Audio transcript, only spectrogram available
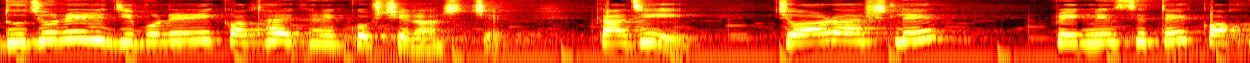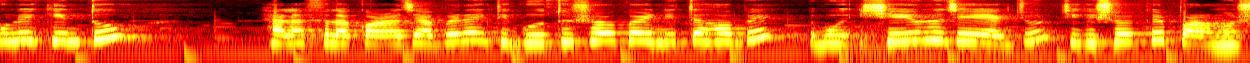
দুজনেরই জীবনেরই কথা এখানে কোশ্চেন আসছে। কাজেই জ্বর আসলে প্রেগনেন্সিতে কখনোই কিন্তু হেলাফেলা করা যাবে না, একটি গুরুত্ব সহকারে নিতে হবে এবং সেই অনুযায়ী একজন চিকিৎসকের পরামর্শ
